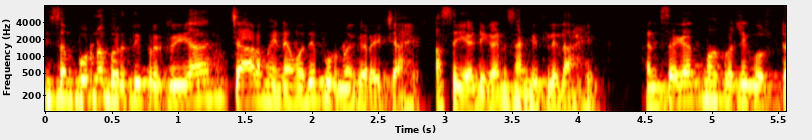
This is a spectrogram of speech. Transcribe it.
ही संपूर्ण भरती प्रक्रिया चार महिन्यामध्ये पूर्ण करायची आहे असं या ठिकाणी सांगितलेलं आहे. आणि सगळ्यात महत्वाची गोष्ट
